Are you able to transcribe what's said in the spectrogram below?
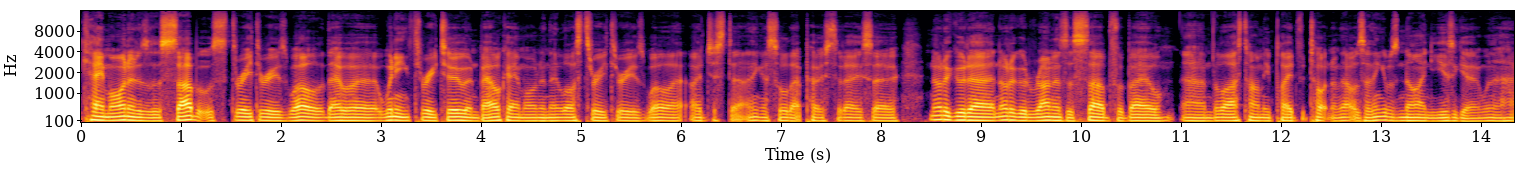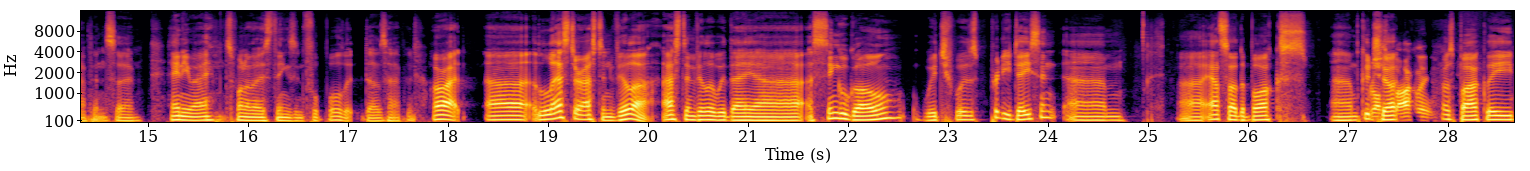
came on as a sub, it was three three as well. They were winning three two, and Bale came on and they lost three three as well. I, I just uh, I think I saw that post today. So not a good uh, not a good run as a sub for Bale. Um, the last time he played for Tottenham, that was I think it was nine years ago when that happened. So anyway, it's one of those things in football that does happen. All right, uh, Leicester Aston Villa. Aston Villa with a uh, a single goal, which was pretty decent. Um, uh, outside the box, um, good Ross shot. Barkley. Ross Barkley.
